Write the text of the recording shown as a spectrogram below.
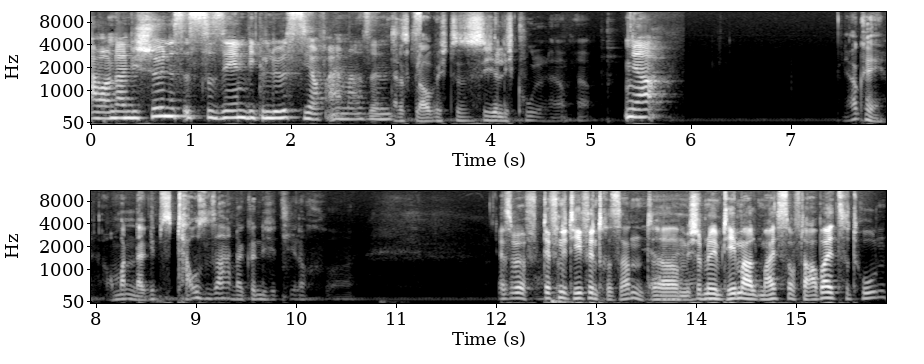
Aber und dann, wie schön es ist zu sehen, wie gelöst sie auf einmal sind. Ja, das glaube ich. Das ist sicherlich cool. Ja. Ja, ja okay. Oh Mann, da gibt es tausend Sachen, da könnte ich jetzt hier noch. Das ist aber definitiv interessant. Ja, ähm, ja. Ich habe mit dem Thema halt meist auf der Arbeit zu tun.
